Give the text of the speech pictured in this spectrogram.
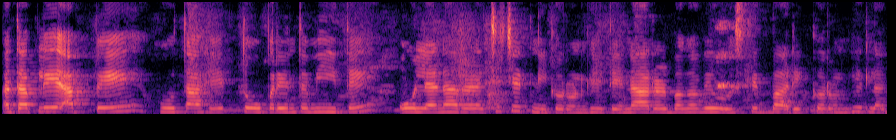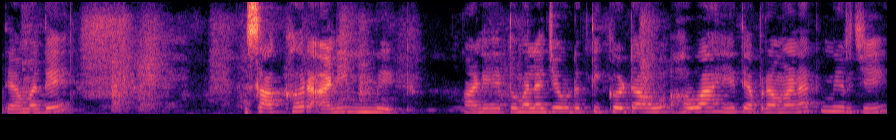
आता आपले आप्पे होत आहेत तोपर्यंत मी इथे ओल्या नारळाची चटणी करून घेते. नारळ बघा व्यवस्थित बारीक करून घेतला. त्यामध्ये साखर आणि मीठ. आणि तुम्हाला जेवढं तिखट हवं आहे त्या प्रमाणात मिरची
